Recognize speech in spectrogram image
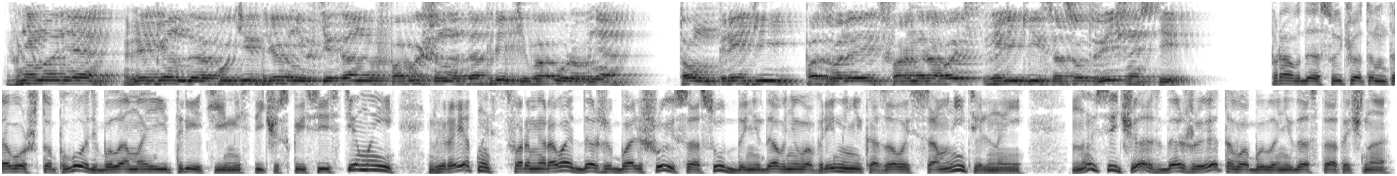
Внимание! Легенда о пути древних титанов повышена до третьего уровня. Том третий позволяет сформировать великий сосуд вечности. Правда, с учетом того, что плоть была моей третьей мистической системой, вероятность сформировать даже большой сосуд до недавнего времени казалась сомнительной, но сейчас даже этого было недостаточно.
